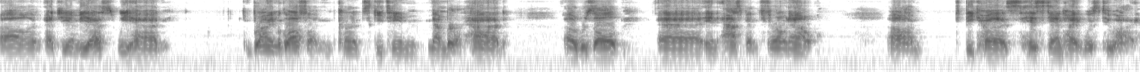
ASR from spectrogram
uh, at GMVS we had Brian McLaughlin, current ski team member, had a result uh, in Aspen thrown out um, because his stand height was too high.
